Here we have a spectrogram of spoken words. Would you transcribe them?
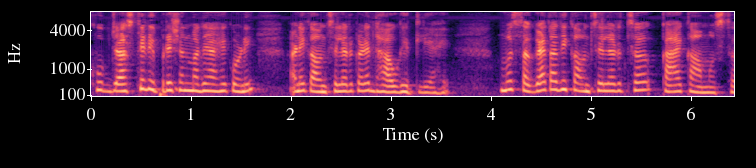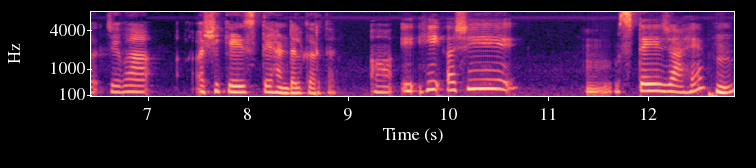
खूप जास्त डिप्रेशनमध्ये आहे कोणी आणि काउन्सिलरकडे धाव घेतली आहे. मग सगळ्यात आधी काउन्सिलरचं काय काम असतं जेव्हा अशी केस ते हँडल करतात? ही ही अशी स्टेज आहे हं.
